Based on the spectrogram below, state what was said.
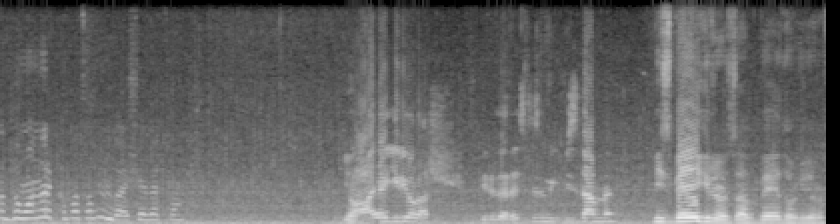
Ya dumanları kapatalım da şeyler falan. Yok. A'ya giriyorlar birileri. Siz mi bizden mi? Biz B'ye giriyoruz abi. B'ye doğru gidiyoruz.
